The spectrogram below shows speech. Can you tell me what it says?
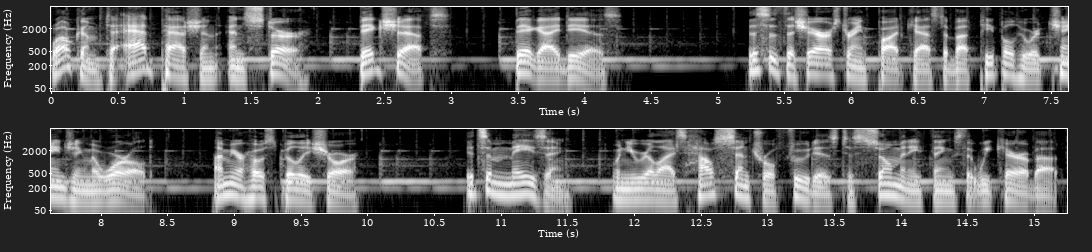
Welcome to Add Passion and Stir Big Chefs, Big Ideas. This is the Share Our Strength podcast about people who are changing the world. I'm your host, Billy Shore. It's amazing when you realize how central food is to so many things that we care about.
